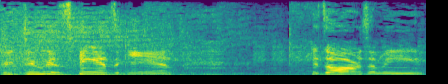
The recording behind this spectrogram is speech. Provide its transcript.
redo his hands again. His arms, I mean.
